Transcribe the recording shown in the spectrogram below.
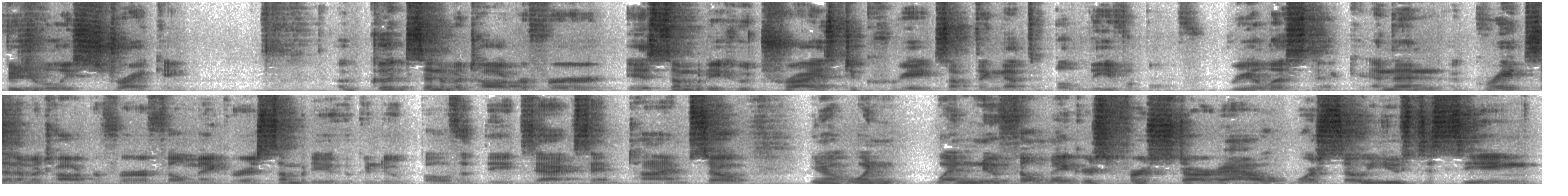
visually striking. A good cinematographer is somebody who tries to create something that's believable, realistic. And then a great cinematographer or filmmaker is somebody who can do both at the exact same time. So, you know, when when new filmmakers first start out, we're so used to seeing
